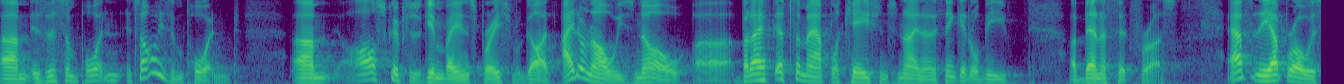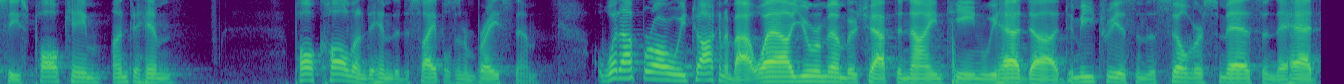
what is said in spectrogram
Um, is this important? It's always important. Um, all scripture is given by inspiration for God. I don't always know, uh, but I've got some application tonight, and I think it'll be a benefit for us. After the uproar was ceased, Paul came unto him. Paul called unto him the disciples and embraced them. What uproar are we talking about? Well, you remember chapter 19. We had uh, Demetrius and the silversmiths, and they had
